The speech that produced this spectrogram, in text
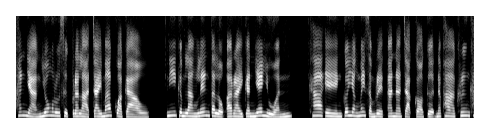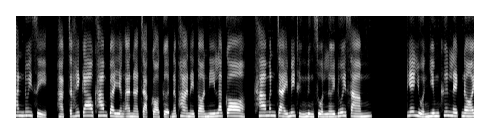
ท่านหยางย่งรู้สึกประหลาดใจมากกว่าเก่า นี่กำลังเล่นตลกอะไรกันแย่หยวนข้าเองก็ยังไม่สำเร็จอาณาจักรก่อเกิดนภาครึ่งขั้นด้วยสิ หากจะให้ก้าวข้ามไปยังอาณาจักรก่อเกิดนภาในตอนนี้ละก็ ข้ามั่นใจไม่ถึงหนึ่งส่วนเลยด้วยซ้ำเย่หยวนยิ้มขึ้นเล็กน้อย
